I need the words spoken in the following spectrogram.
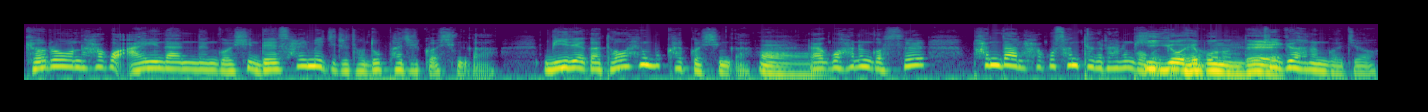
결혼하고 아이 낳는 것이 내 삶의 질이 더 높아질 것인가. 미래가 더 행복할 것인가라고 어. 하는 것을 판단하고 선택을 하는 거죠. 비교해 보는데 비교하는 거죠.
